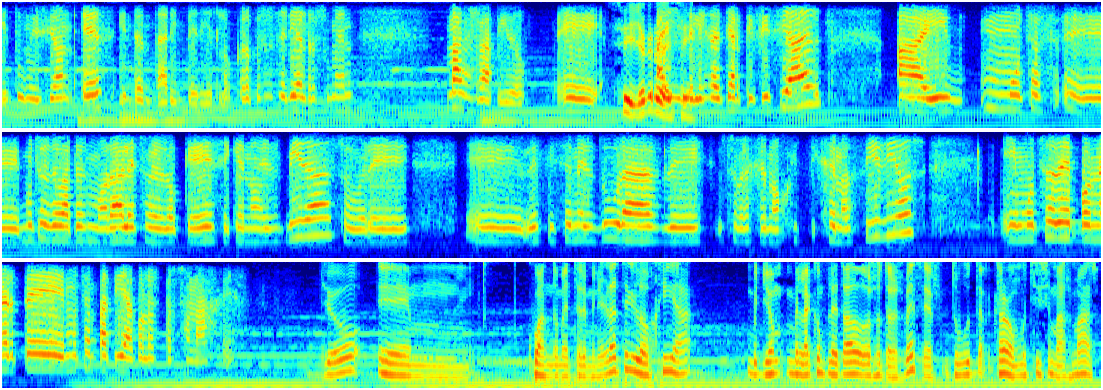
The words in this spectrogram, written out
Y tu misión es intentar impedirlo. Creo que eso sería el resumen más rápido. Eh, Sí, yo creo hay que sí. inteligencia artificial, hay muchos, eh, muchos debates morales sobre lo que es y qué no es vida, sobre eh, decisiones duras de, sobre geno- genocidios y mucho de ponerte mucha empatía con los personajes. Yo, em, cuando me terminé la trilogía, yo me la he completado dos o tres veces. Tuve, claro, muchísimas más.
